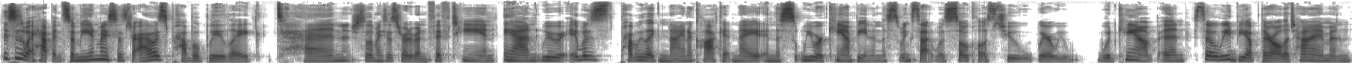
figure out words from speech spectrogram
this is what happened. So me and my sister, I was probably like ten. So my sister would have been fifteen, and we were. It was probably like nine o'clock at night, and this we were camping, and the swing set was so close to where we would camp, and so we'd be up there all the time, and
